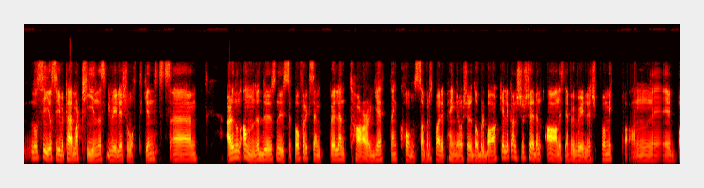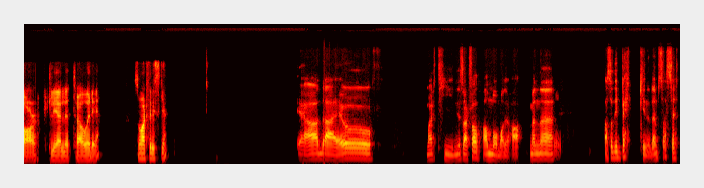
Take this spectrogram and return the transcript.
nå sier jo Sivert her Martinez, Grealish, Watkins. Eh, er det noen andre du snuser på? F.eks. en Target, en Konsa for å spare penger og kjøre dobbel bak? Eller kanskje kjøre en annen istedenfor Grealish på midtbanen i Barkley eller Traoré, som har vært friske? Ja, det er jo Martinez i hvert fall. Han må man jo ha. Men eh, altså, de bekkene deres har sett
